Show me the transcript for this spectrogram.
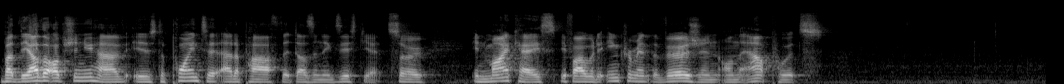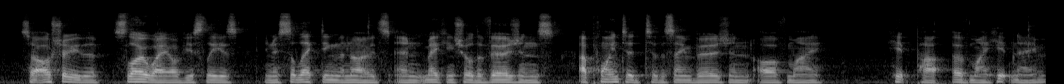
but the other option you have is to point it at a path that doesn't exist yet. So in my case, if I were to increment the version on the outputs, so I'll show you the slow way obviously is you know selecting the nodes and making sure the versions are pointed to the same version of my hip part of my hip name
